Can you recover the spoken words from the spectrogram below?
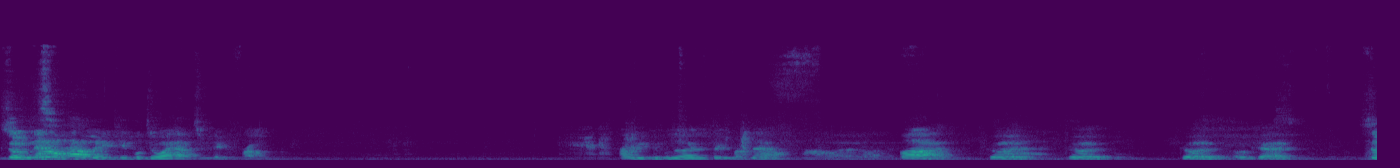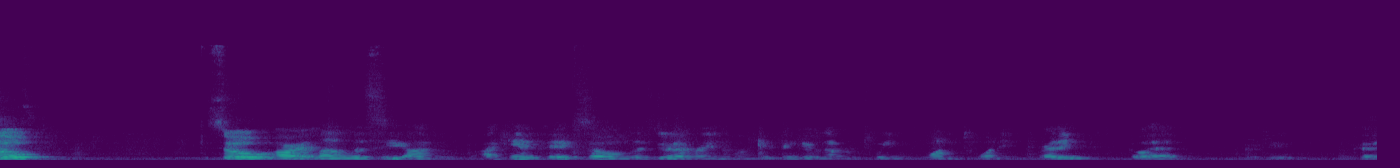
So now, how many people do I have to pick from? How many people do I have to pick from now? Five. Good. Good. Good. Okay. So. So all right. Let, let's see. I, I can't pick. So let's do it at random. I'm thinking of a number between one and twenty. Ready? Go ahead. Okay.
